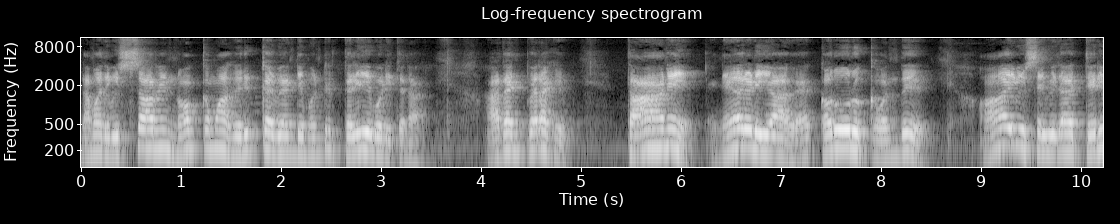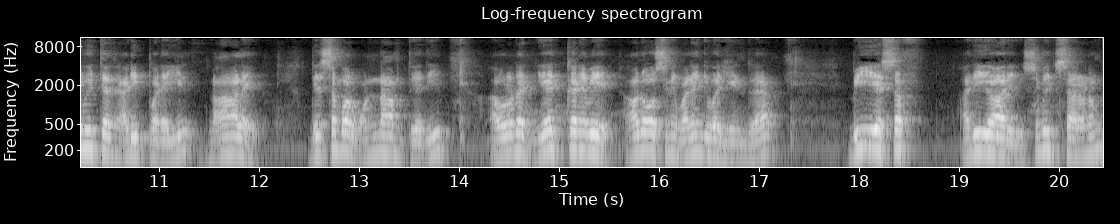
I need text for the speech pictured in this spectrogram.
நமது விசாரணையின் நோக்கமாக இருக்க வேண்டும் என்று தெளிவுபடுத்தினார். அதன் பிறகு தானே நேரடியாக கரூருக்கு வந்து ஆய்வு செய்வதாக தெரிவித்ததன் அடிப்படையில் நாளை டிசம்பர் ஒன்றாம் தேதி அவருடன் ஏற்கனவே ஆலோசனை வழங்கி வருகின்ற பிஎஸ்எஃப் அதிகாரி சுமித் சரணும்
